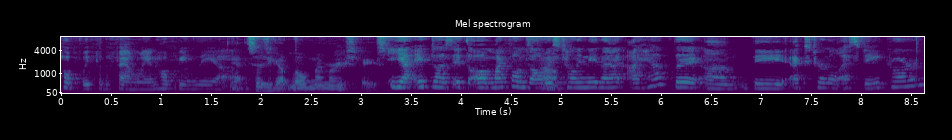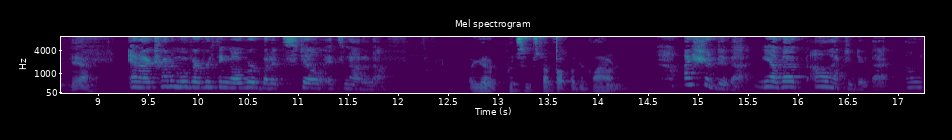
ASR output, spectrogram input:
hopefully for the family, and hoping the uh, yeah. It says you got low memory space. Yeah, it does. It's all my phone's always Oh. telling me that. I have the um, the external SD card, Yeah, and I try to move everything over, but it's still it's not enough. oh, you got to put some stuff up in the cloud. I should do that. Yeah, that I'll have to do that. I'll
